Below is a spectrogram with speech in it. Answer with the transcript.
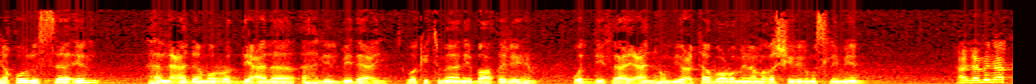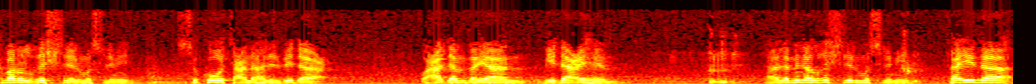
يقول السائل هل عدم الرد على أهل البدع وكتمان باطلهم والدفاع عنهم يعتبر من الغش للمسلمين؟ هذا من أكبر الغش للمسلمين السكوت عن أهل البدع وعدم بيان بدعهم. هذا من الغش للمسلمين. فإذا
